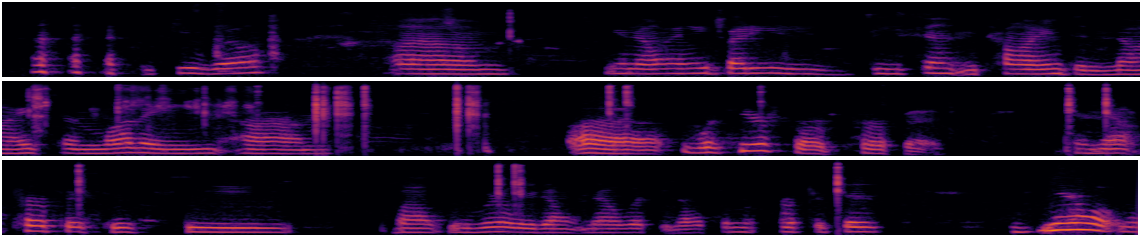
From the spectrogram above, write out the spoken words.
if you will. Um, you know, anybody who's decent and kind and nice and loving. Um, uh, we're here for a purpose, and that purpose is to. Well, we really don't know what the ultimate purpose is. You know,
